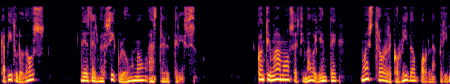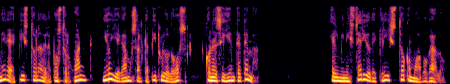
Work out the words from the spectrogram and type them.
capítulo 2, desde el versículo 1 hasta el 3. Continuamos, estimado oyente, nuestro recorrido por la primera epístola del apóstol Juan y hoy llegamos al capítulo 2 con el siguiente tema. El ministerio de Cristo como abogado.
